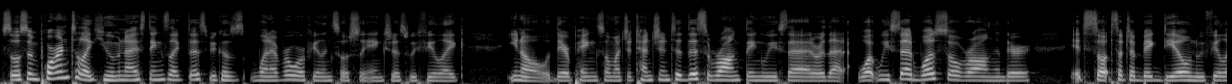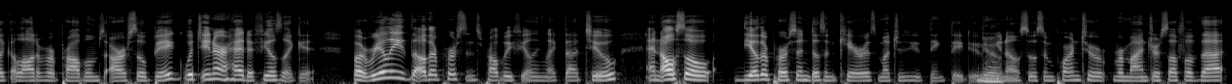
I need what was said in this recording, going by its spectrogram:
So it's important to like humanize things like this because whenever we're feeling socially anxious, we feel like you know, they're paying so much attention to this wrong thing we said or that what we said was so wrong and they're it's so, such a big deal and we feel like a lot of our problems are so big, which in our head it feels like it. But really the other person's probably feeling like that too. And also the other person doesn't care as much as you think they do, Yeah. you know. So it's important to remind yourself of that.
